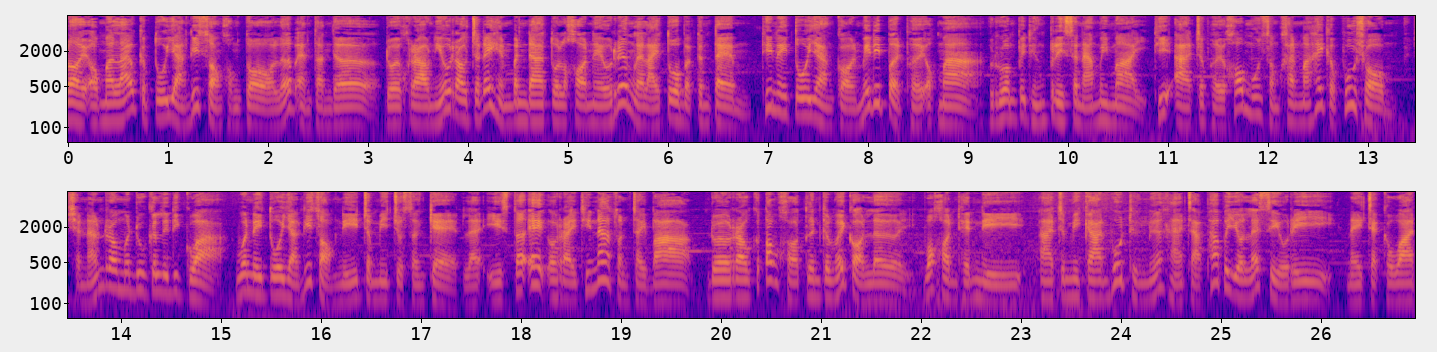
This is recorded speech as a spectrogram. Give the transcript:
ปล่อยออกมาแล้วกับตัวอย่างที่ 2 ของตัว Love and Thunder โดยคราวนี้เราจะได้เห็นบรรดาตัวละครในเรื่องหลาย ๆ ตัวแบบเต็ม ๆ ที่ในตัวอย่างก่อนไม่ได้เปิดเผยออกมา รวมไปถึงปริศนาใหม่ ๆ ที่อาจจะเผยข้อมูลสำคัญมาให้กับผู้ชม ฉะนั้นเรามาดูกันเลยดีกว่า ว่าในตัวอย่างที่ 2 นี้จะมีจุดสังเกต และอีสเตอร์เอ็กอะไรที่น่าสนใจบ้าง โดยเราก็ต้องขอเตือนกันไว้ก่อนเลย ว่าคอนเทนต์นี้อาจจะมีการพูดถึงเนื้อหาจากภาพยนตร์และซีรีส์ในจักรวาล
